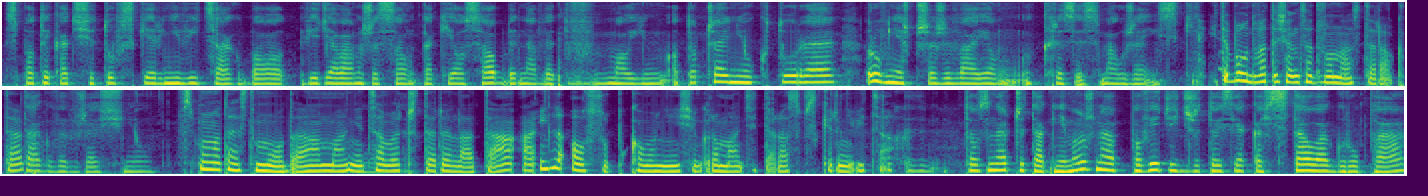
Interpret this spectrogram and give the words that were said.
spotykać się tu w Skierniewicach, bo wiedziałam, że są takie osoby nawet w moim otoczeniu, które również przeżywają kryzys małżeński. I to był 2012 rok, tak? Tak, we wrześniu. Wspólnota jest młoda, ma niecałe 4 lata. A ile osób koło niej się gromadzi teraz w Skierniewicach? Y, to znaczy tak, nie można powiedzieć, że to jest jakaś stała grupa.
